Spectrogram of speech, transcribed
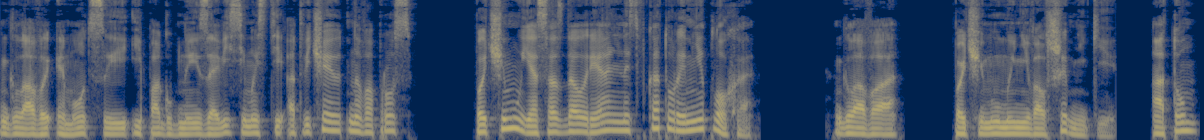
Главы эмоции и пагубные зависимости отвечают на вопрос «Почему я создал реальность, в которой мне плохо?» Глава «Почему мы не волшебники?» о том,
